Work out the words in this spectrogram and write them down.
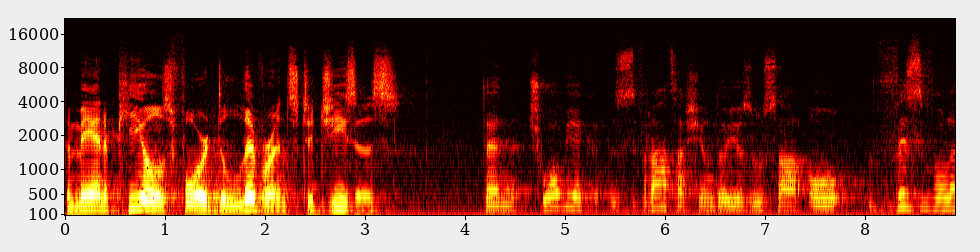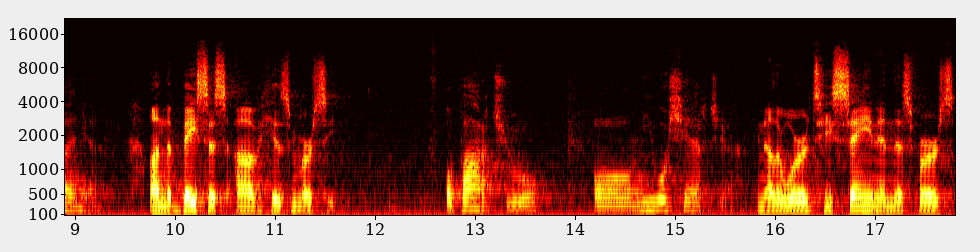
the man appeals for deliverance to Jesus ten człowiek zwraca się do Jezusa o wyzwolenie on the basis of his mercy. w oparciu o miłosierdzie. In other words, he's saying in this verse,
